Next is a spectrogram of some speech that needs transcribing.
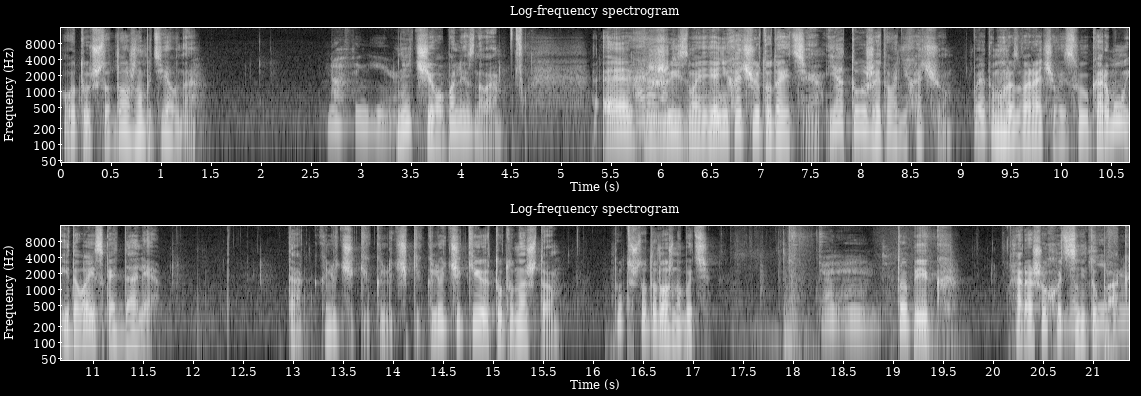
Вот тут что-то должно быть явно. Ничего полезного. Эх, жизнь моя, я не хочу туда идти. Я тоже этого не хочу. Поэтому разворачивай свою корму и давай искать далее. Так, ключики, ключики, ключики. Тут у нас что? Тут что-то должно быть. Тупик. Хорошо, хоть не тупак.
